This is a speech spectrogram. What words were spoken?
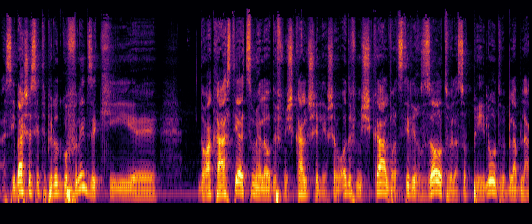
הסיבה שעשיתי פעילות גופנית זה כי אה, נורא כעסתי על עצמי על העודף משקל שלי. עכשיו עודף משקל ורציתי לרזות ולעשות פעילות ובלה בלה.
